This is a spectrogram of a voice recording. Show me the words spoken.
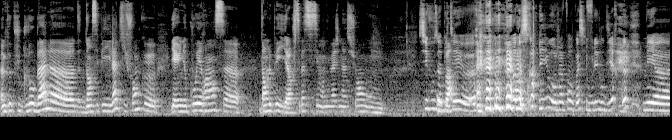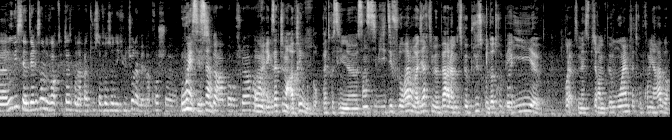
un peu plus globales euh, dans ces pays-là qui font qu'il y a une cohérence euh, dans le pays. Alors, je sais pas si c'est mon imagination ou. Si vous Ou habitez euh, en Australie ou au Japon, ou pas si vous voulez nous dire. Mais euh, oui, oui, c'est intéressant de voir peut-être qu'on n'a pas tous en fonction des cultures la même approche euh, Ouais, c'est aussi ça. par rapport aux fleurs. Ouais, exactement. Après, bon, peut-être que c'est une sensibilité florale, on va dire, qui me parle un petit peu plus que d'autres pays, voilà, qui m'inspire un peu moins, peut-être au premier abord.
